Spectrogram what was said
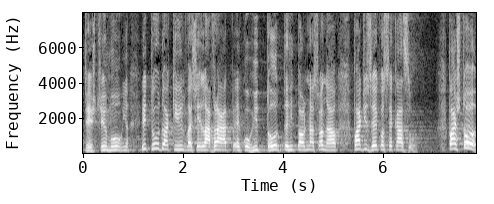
testemunha, e tudo aquilo vai ser lavrado, percorrido todo o território nacional, para dizer que você casou. Pastor,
